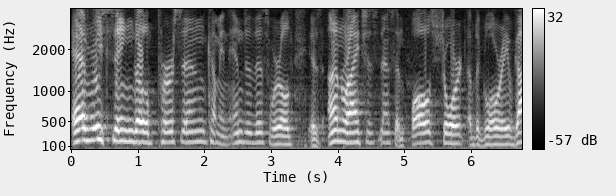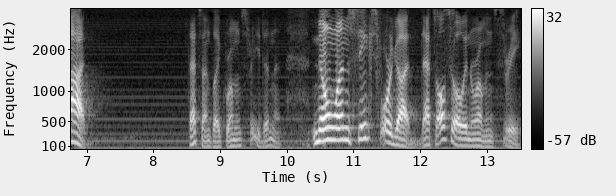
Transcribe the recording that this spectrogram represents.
Every single person coming into this world is unrighteousness and falls short of the glory of God. That sounds like Romans 3, doesn't it? No one seeks for God. That's also in Romans 3.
